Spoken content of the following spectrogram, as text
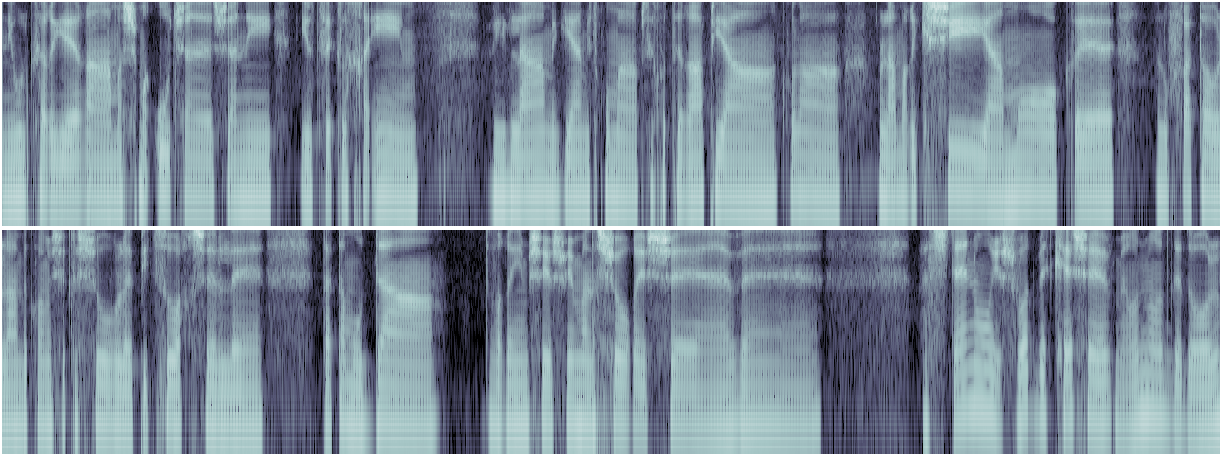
ניהול קריירה, המשמעות ש, שאני יוצק לחיים. והילה מגיעה מתחום הפסיכותרפיה, כל העולם הרגשי העמוק, אלופת העולם בכל מה שקשור לפיצוח של תת המודע, דברים שיושבים על השורש ו... אז שתינו יושבות בקשב מאוד מאוד גדול,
